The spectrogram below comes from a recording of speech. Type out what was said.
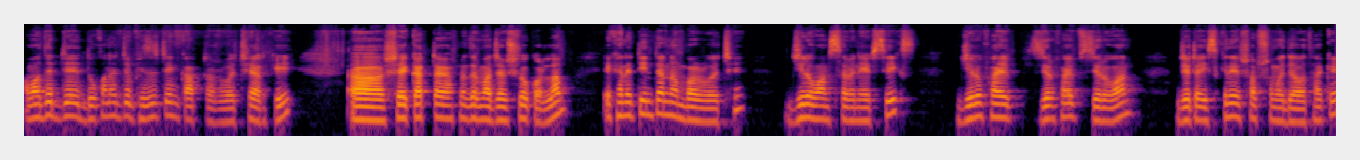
আমাদের যে দোকানের যে ভিজিটিং কার্ডটা রয়েছে আর কি সেই কার্ডটা আপনাদের মাঝে শো করলাম। এখানে তিনটা নাম্বার রয়েছে zero one seven eight six zero five zero five zero one যেটা স্ক্রিনে সবসময় দেওয়া থাকে।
